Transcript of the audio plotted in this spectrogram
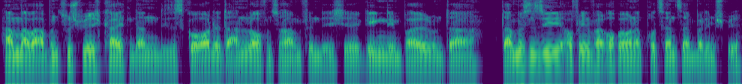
haben aber ab und zu Schwierigkeiten, dann dieses geordnete Anlaufen zu haben, finde ich, äh, gegen den Ball. Und da, da müssen sie auf jeden Fall auch bei 100 Prozent sein bei dem Spiel.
